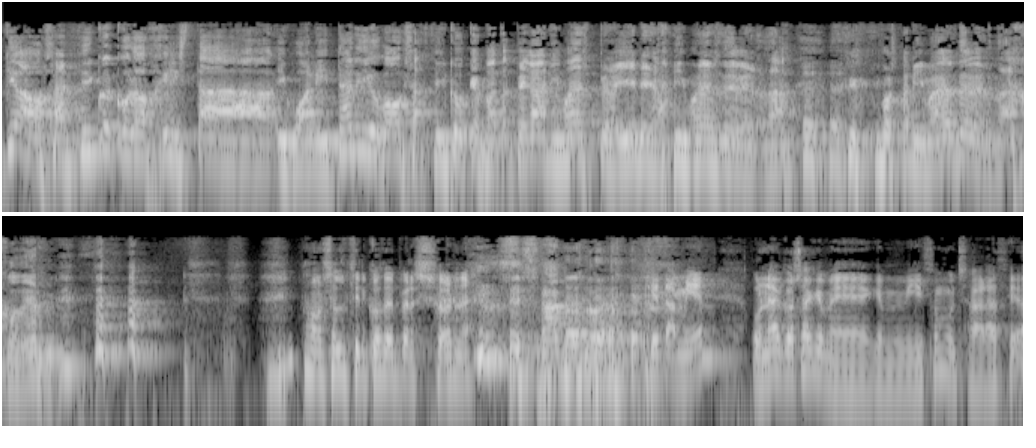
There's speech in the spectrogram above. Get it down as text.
¿qué vamos? ¿Al circo ecologista igualitario o vamos al circo que mata, pega animales pero llene animales de verdad? Pues animales de verdad, joder. Vamos al circo de personas. Exacto. Que también, una cosa que me, que me hizo mucha gracia.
